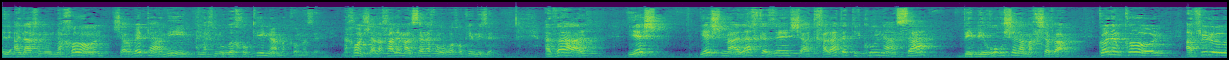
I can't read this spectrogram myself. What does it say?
אנחנו, נכון שהרבה פעמים אנחנו רחוקים מהמקום הזה. נכון שהלכה למעשה אנחנו רחוקים מזה. אבל יש, יש מהלך כזה שהתחלת התיקון נעשה בבירור של המחשבה. קודם כל, אפילו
